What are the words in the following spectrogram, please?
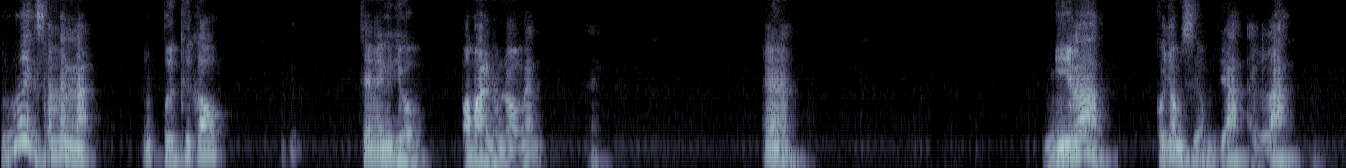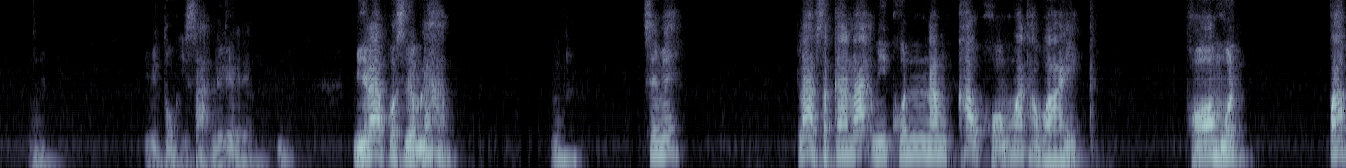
เฮ้ยซ้ำนั่นละปึกคือเขาใช่ไหมคุณโยม ประมาณทำนองนั้นเออมีลาบก็ย่อมเสื่อมยากไอ้ลาบที่มีตรงอีสานเรื่อยๆเนี่ยมีลาบก็เสื่อมลาบ ใช่ไหมลาบสักการะมีคนนำข้าวของมาถวาย พอหมดปั๊บ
